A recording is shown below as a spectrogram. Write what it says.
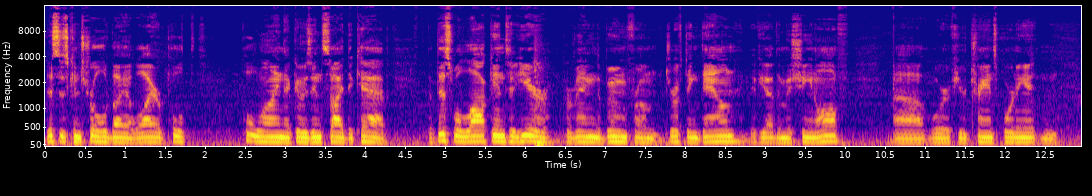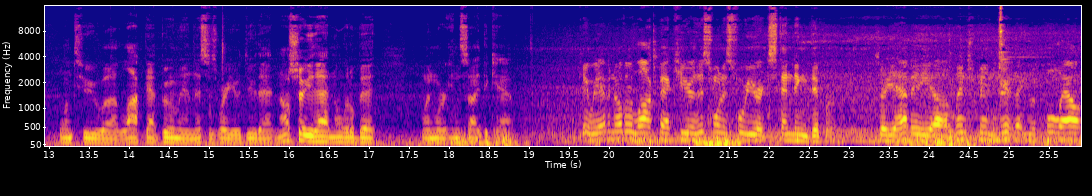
This is controlled by a wire pull, pull line that goes inside the cab. But this will lock into here, preventing the boom from drifting down if you have the machine off uh, or if you're transporting it and want to uh, lock that boom in, this is where you would do that. And I'll show you that in a little bit when we're inside the cab. Okay, we have another lock back here. This one is for your extending dipper. So you have a uh, linchpin here that you would pull out.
